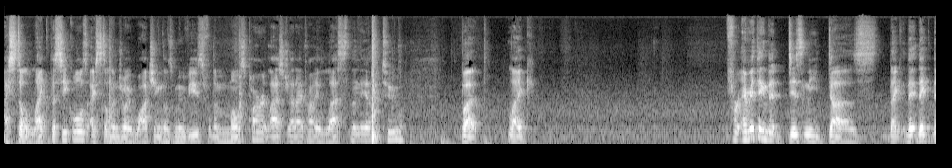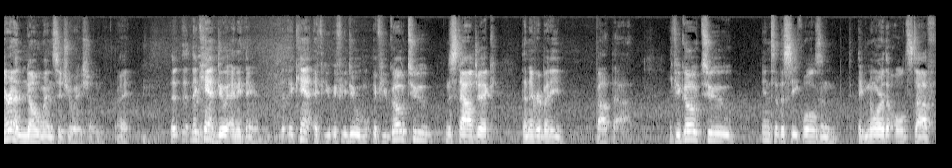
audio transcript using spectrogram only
i still like the sequels. I still enjoy watching those movies for the most part. Last jedi probably less than the other two. But like for everything that disney does like they, they, they're in a no-win situation right? They, they can't do anything. They can't if you if you do if you go too nostalgic then everybody about that. If you go to into the sequels and ignore the old stuff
